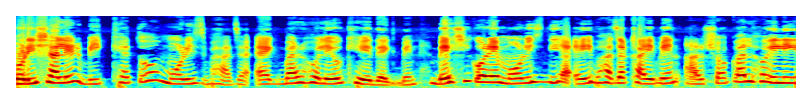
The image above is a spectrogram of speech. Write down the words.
বরিশালের বিখ্যাত মরিচ ভাজা, একবার হলেও খেয়ে দেখবেন। বেশি করে মরিচ দিয়া এই ভাজা খাইবেন আর সকাল হইলেই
